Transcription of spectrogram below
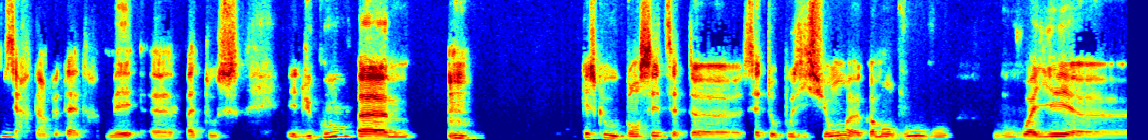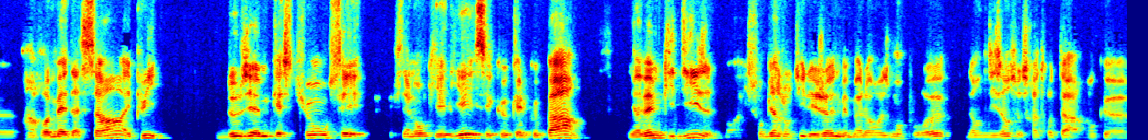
Mm. Certains peut-être, mais pas tous. Et du coup, qu'est-ce que vous pensez de cette, cette opposition? Comment vous, vous, vous voyez un remède à ça? Et puis, deuxième question, c'est finalement qui est liée, c'est que quelque part, il y en a même qui disent ils sont bien gentils les jeunes, mais malheureusement pour eux, dans 10 ans, ce sera trop tard. Donc, euh,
